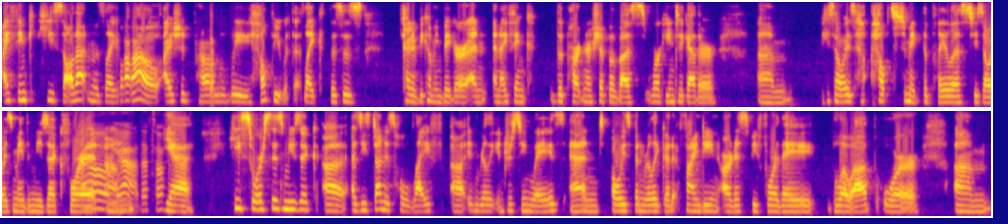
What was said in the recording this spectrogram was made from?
i think he saw that and was like wow i should probably help you with this like this is kind of becoming bigger and and i think the partnership of us working together um, he's always h- helped to make the playlist he's always made the music for Oh it um, yeah, that's awesome. yeah. He sources music uh, as he's done his whole life uh, in really interesting ways and always been really good at finding artists before they blow up. Or um,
